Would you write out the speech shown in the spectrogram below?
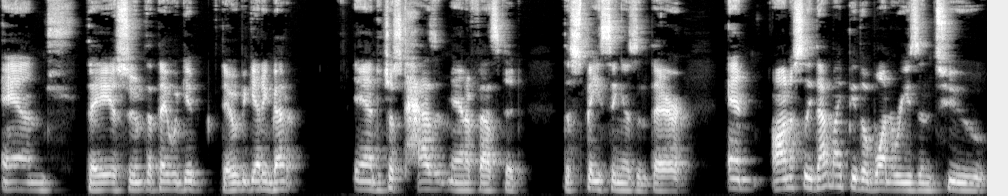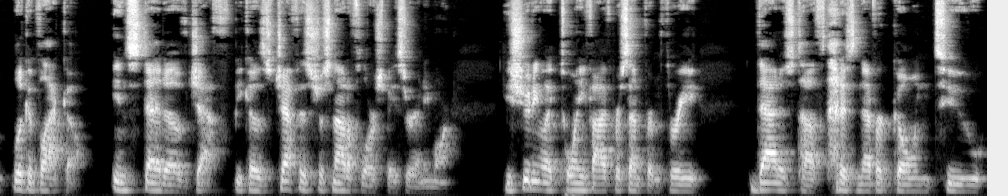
and they assumed that they would get they would be getting better, and it just hasn't manifested. The spacing isn't there, and honestly, that might be the one reason to look at Vlatko instead of Jeff because Jeff is just not a floor spacer anymore. He's shooting like twenty five percent from three. That is tough. That is never going to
